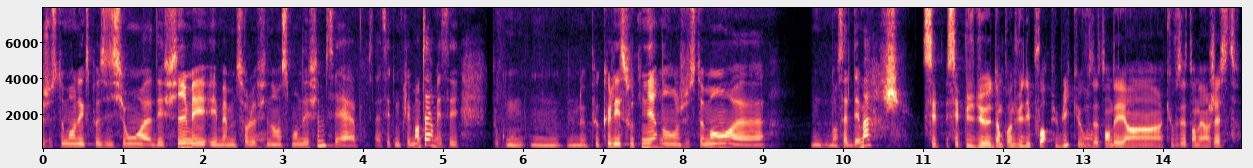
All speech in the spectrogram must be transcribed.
justement l'exposition des films et, et, même sur le financement des films. C'est assez complémentaire, mais c'est donc on, ne peut que les soutenir dans, justement euh, dans cette démarche. C'est plus d'un point de vue des pouvoirs publics que vous attendez un, que vous attendez un geste?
